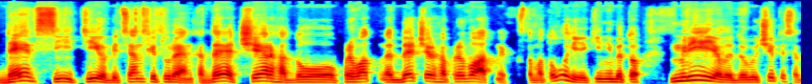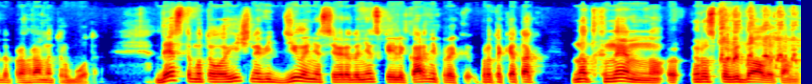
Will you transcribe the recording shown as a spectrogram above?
де всі ті обіцянки Туренка? Де черга до приват... де черга приватних стоматологій, які нібито мріяли долучитися до програми Турбота? Де стоматологічне відділення Сєвєродонецької лікарні, про, таке так натхненно е, розповідали там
